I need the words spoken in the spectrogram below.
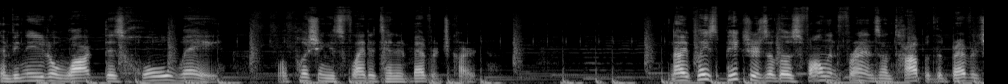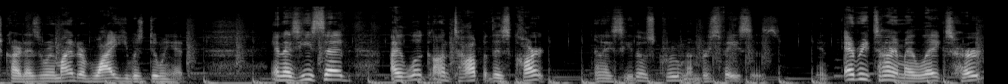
And Veneto walked this whole way while pushing his flight attendant beverage cart. Now, he placed pictures of those fallen friends on top of the beverage cart as a reminder of why he was doing it. And as he said, I look on top of this cart and I see those crew members' faces. And every time my legs hurt,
